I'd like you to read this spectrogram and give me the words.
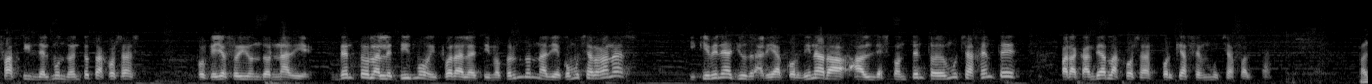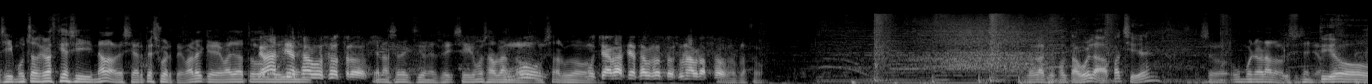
fácil del mundo, entre otras cosas porque yo soy un don nadie, dentro del atletismo y fuera del atletismo, pero un don nadie con muchas ganas y que viene a ayudar y a coordinar al descontento de mucha gente para cambiar las cosas, porque hacen mucha falta. Pachi, muchas gracias y nada, desearte suerte, ¿vale? Que vaya todo gracias bien a vosotros. en las elecciones. Seguimos hablando. un saludo. Muchas gracias a vosotros. Un abrazo. Un abrazo. No le hace falta abuela a Pachi, ¿eh? un buen orador, sí, señor. tío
